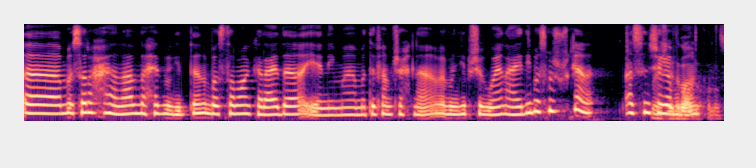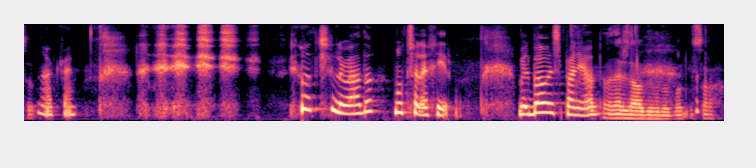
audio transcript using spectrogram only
آه بصراحة لعبنا حلو جدا بس طبعا كالعادة يعني ما, ما تفهمش إحنا ما بنجيبش جوان عادي بس مش مشكلة. أسينسيو جاب جون. okay. الماتش اللي بعده الماتش الأخير. بلباو إسبانيول. مالناش دعوة بيهم دول برضه الصراحة.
